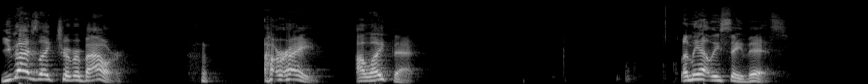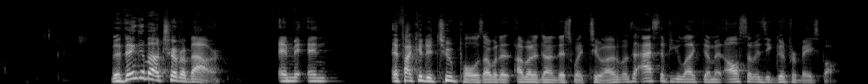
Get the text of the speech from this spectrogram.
You guys like Trevor Bauer. All right. I like that. Let me at least say this. The thing about Trevor Bauer, and and if I could do two polls, I would have I would have done it this way too. I was asked if you liked him, and also is he good for baseball?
